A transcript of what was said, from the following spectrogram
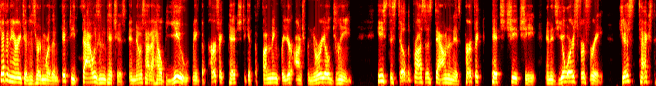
Kevin Harrington has heard more than 50,000 pitches and knows how to help you make the perfect pitch to get the funding for your entrepreneurial dream. He's distilled the process down in his perfect pitch cheat sheet, and it's yours for free. Just text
